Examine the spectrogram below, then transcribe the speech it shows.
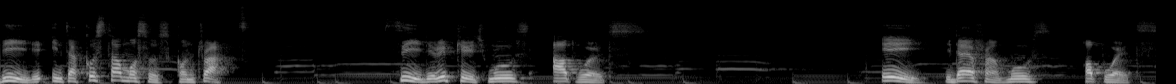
B. The intercostal muscles contract. C. The ribcage moves outwards. A. The diaphragm moves upwards.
